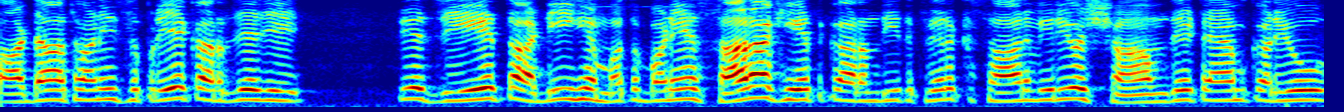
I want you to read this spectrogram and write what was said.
ਆਡਾ ਥਾਣੀ ਸਪਰੇਅ ਕਰਦੇ ਜੇ ਤੇ ਜੇ ਤੁਹਾਡੀ ਹਿੰਮਤ ਬਣੇ ਸਾਰਾ ਖੇਤ ਕਰਨ ਦੀ ਤੇ ਫਿਰ ਕਿਸਾਨ ਵੀਰਿਓ ਸ਼ਾਮ ਦੇ ਟਾਈਮ ਕਰਿਓ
